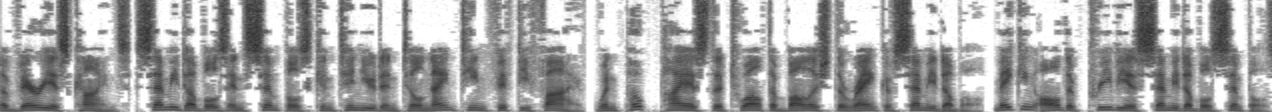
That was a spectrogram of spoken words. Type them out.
of various kinds semidoubles and simples continued until 1955, when Pope Pius XII abolished the rank of semidouble, making all the previous semidoubles simples,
